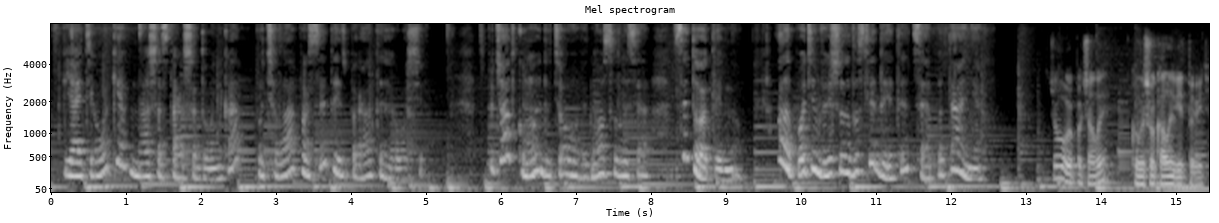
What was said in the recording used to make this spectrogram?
В 5 років наша старша донька почала просити і збирати гроші. Спочатку ми до цього відносилися ситуативно, але потім вирішили дослідити це питання. З чого ви почали, коли шукали відповідь?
